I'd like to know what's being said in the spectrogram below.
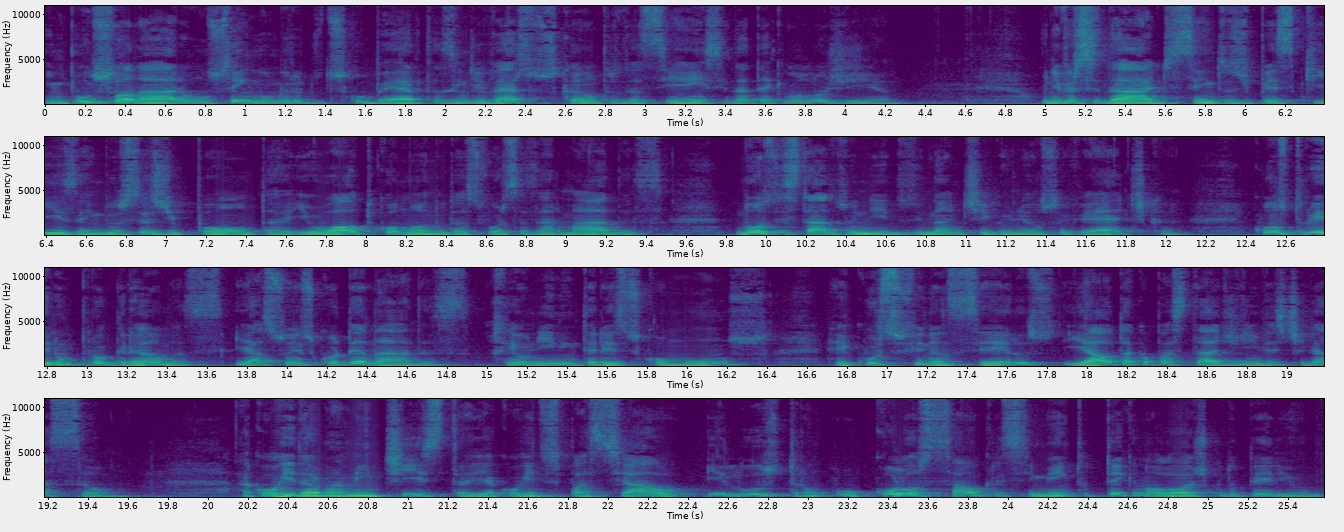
impulsionaram um sem número de descobertas em diversos campos da ciência e da tecnologia. Universidades, centros de pesquisa, indústrias de ponta e o alto comando das Forças Armadas, nos Estados Unidos e na antiga União Soviética, construíram programas e ações coordenadas, reunindo interesses comuns, recursos financeiros e alta capacidade de investigação. A corrida armamentista e a corrida espacial ilustram o colossal crescimento tecnológico do período.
